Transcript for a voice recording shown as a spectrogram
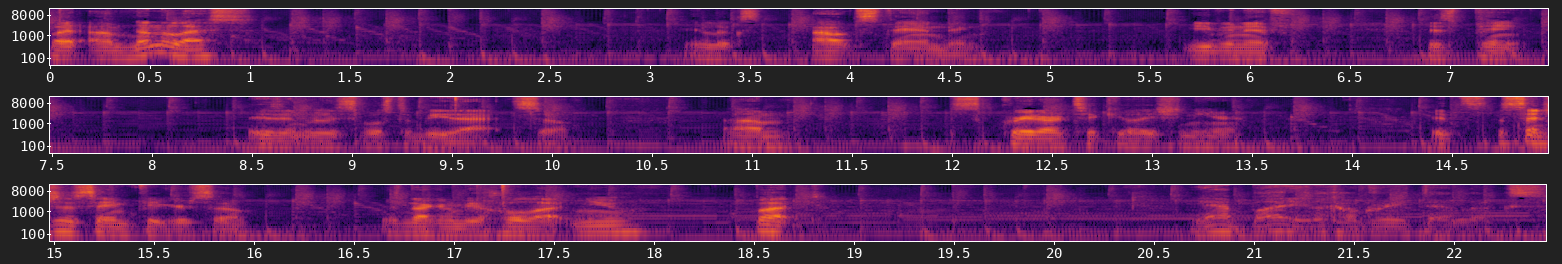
But um, nonetheless, it looks outstanding. Even if this paint isn't really supposed to be that. So, um, it's great articulation here. It's essentially the same figure, so there's not going to be a whole lot new. But, yeah, buddy, look how great that looks.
